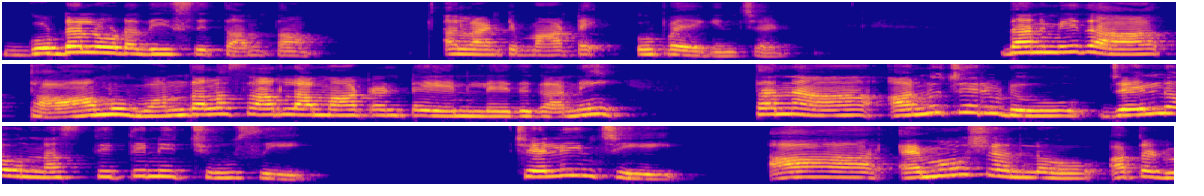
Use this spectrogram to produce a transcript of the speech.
గుడ్డలోడదీసి తంతాం. అలాంటి మాటే ఉపయోగించాడు. దాని మీద తాము వందల సార్లు ఆ మాట అంటే ఏం లేదు కానీ తన అనుచరుడు జైల్లో ఉన్న స్థితిని చూసి చెలించి ఆ ఎమోషన్‌లో అతడు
